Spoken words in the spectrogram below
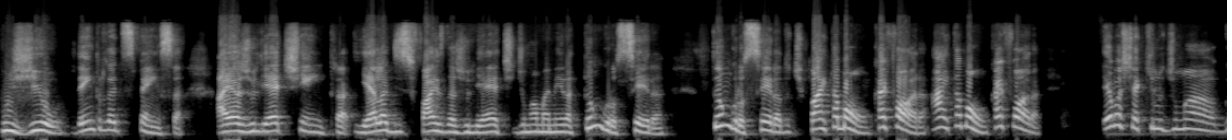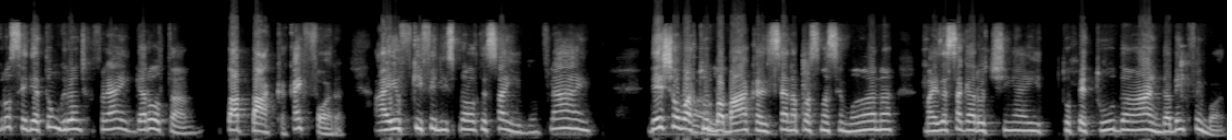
Com Gil, dentro da dispensa, aí a Juliette entra e ela desfaz da Juliette de uma maneira tão grosseira, tão grosseira, do tipo, ai, tá bom, cai fora, ai, tá bom, cai fora. Eu achei aquilo de uma grosseria tão grande que eu falei, ai, garota, babaca, cai fora. Aí eu fiquei feliz por ela ter saído. Falei, ai, Deixa o Arthur Olha. babaca, ele sai na próxima semana, mas essa garotinha aí, topetuda, ah, ainda bem que foi embora.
